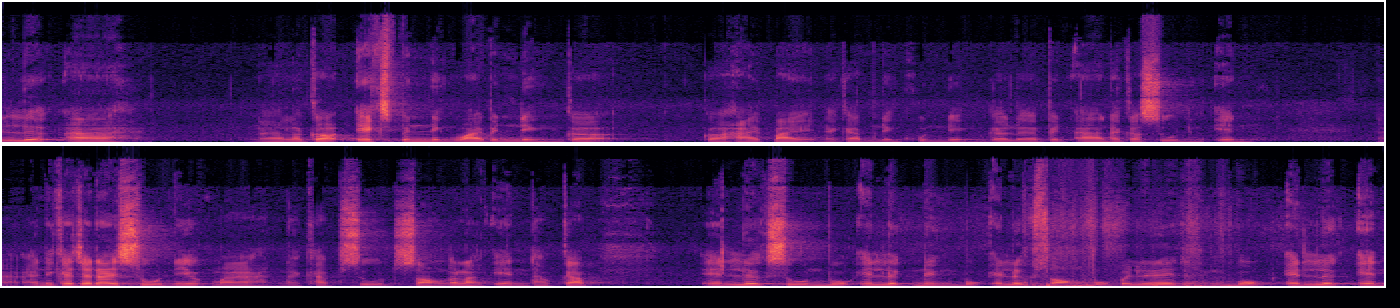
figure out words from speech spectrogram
n เลือก r นะแล้วก็ x เป็น 1 y เป็น 1 ก็ก็หายไปนะครับ1คูณ1ก็เลยเป็น r เท่ากับ0ถึง n นะอันนี้ก็จะได้สูตรนี้ออกมานะครับสูตร 2กำลัง n เท่ากับ n เลือก0บวก n เลือก1บวก n เลือก2บวกไปเรื่อยๆจนถึงบวก n เลือก n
